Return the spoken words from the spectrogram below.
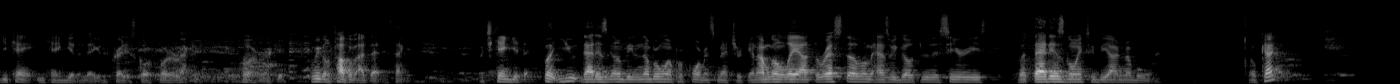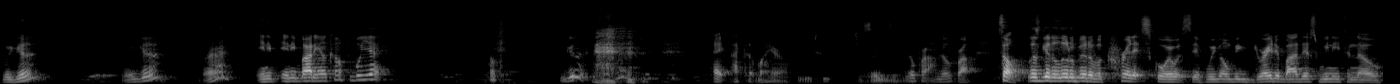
you can't you can't get a negative credit score for the record. For the record, we're gonna talk about that in a second. But you can't get that. But you that is gonna be the number one performance metric, and I'm gonna lay out the rest of them as we go through the series. But that is going to be our number one. Okay, we good? We good? All right. Any anybody uncomfortable yet? Okay, good. hey, I cut my hair off for you too. Just so easy. No problem, no problem. So let's get a little bit of a credit score. If we're gonna be graded by this. We need to know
